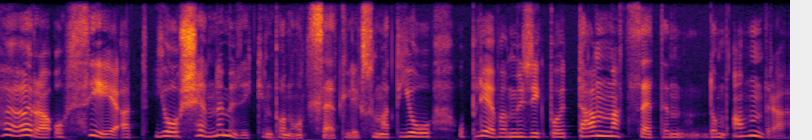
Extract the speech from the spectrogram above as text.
höra och se att jag känner musiken på något sätt. Liksom att jag upplever musik på ett annat sätt än de andra.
